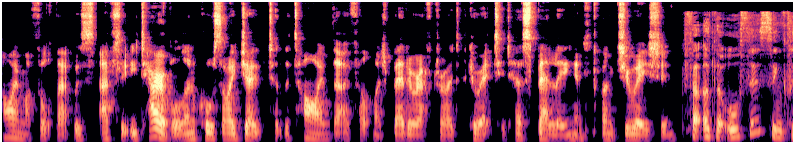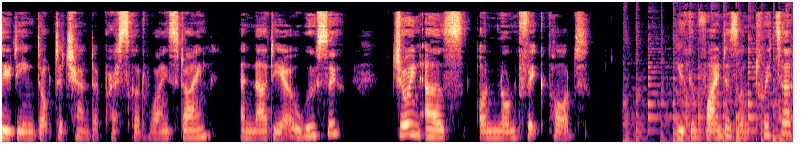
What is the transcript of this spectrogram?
time I thought that was absolutely terrible. And of course, I joked at the time that I felt much better after I'd corrected her spelling and punctuation. For other authors, including Dr. Chanda Prescod-Weinstein and Nadia Owusu, join us on Nonfic Pod. You can find us on Twitter,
